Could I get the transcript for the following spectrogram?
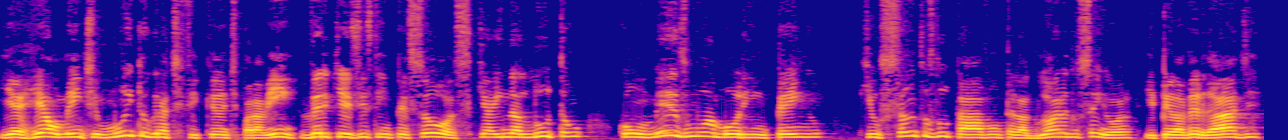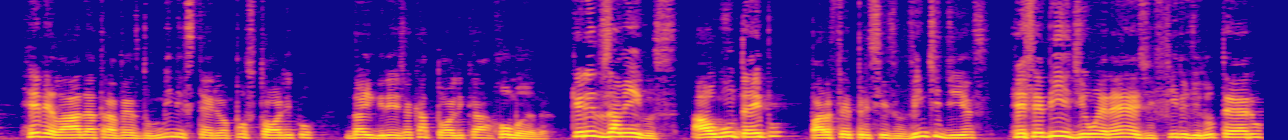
e é realmente muito gratificante para mim ver que existem pessoas que ainda lutam com o mesmo amor e empenho que os santos lutavam pela glória do Senhor e pela verdade revelada através do ministério apostólico da Igreja Católica Romana. Queridos amigos, há algum tempo, para ser preciso 20 dias, recebi de um herege filho de Lutero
